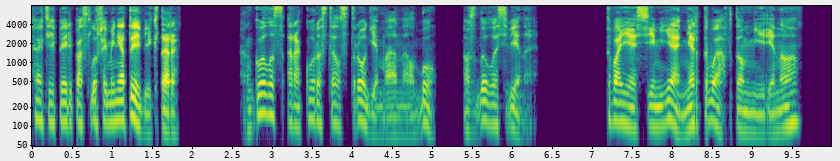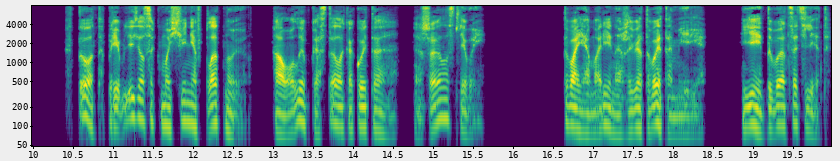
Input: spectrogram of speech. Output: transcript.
«А теперь послушай меня ты, Виктор». Голос Аракура стал строгим, а на лбу вздулась вена. «Твоя семья мертва в том мире, но...» Тот приблизился к мужчине вплотную, а улыбка стала какой-то жалостливой. Твоя Марина живет в этом мире. Ей 20 лет.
